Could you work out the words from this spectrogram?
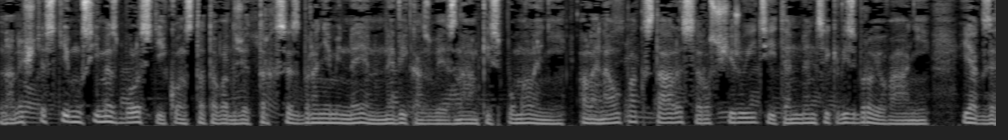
Na neštěstí musíme s bolestí konstatovat, že trh se zbraněmi nejen nevykazuje známky zpomalení, ale naopak stále se rozšiřující tendenci k vyzbrojování, jak ze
